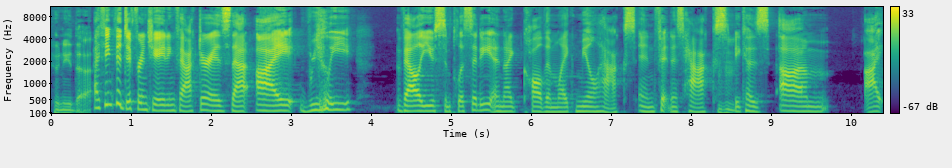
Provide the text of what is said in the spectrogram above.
who need that? I think the differentiating factor is that I really value simplicity and I call them like meal hacks and fitness hacks mm-hmm. because um I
